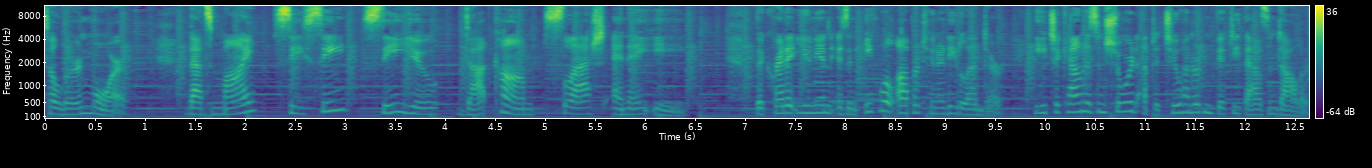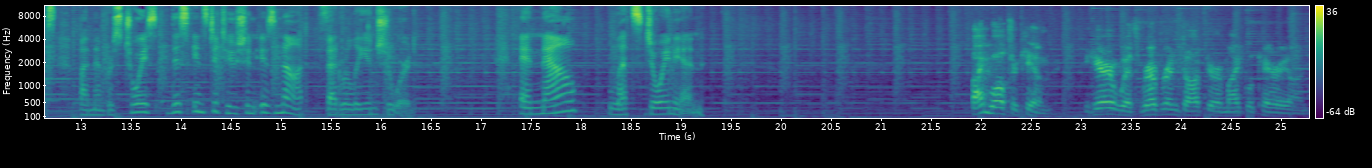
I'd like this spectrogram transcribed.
to learn more. That's mycccu.com slash NAE. The credit union is an equal opportunity lender. Each account is insured up to $250,000. By Members' Choice, this institution is not federally insured. And now, let's join in. I'm Walter Kim, here with Reverend Dr. Michael Carrion,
